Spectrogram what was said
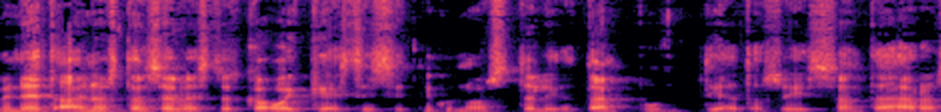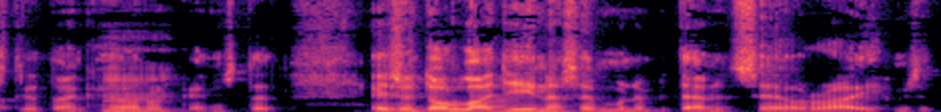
menee, ainoastaan sellaiset, jotka oikeasti sitten niin nosteli jotain punttia tosissaan tai harrasti jotain kehorakennusta. Mm. Ei se nyt ole lajina semmoinen, mitä nyt seuraa ihmiset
